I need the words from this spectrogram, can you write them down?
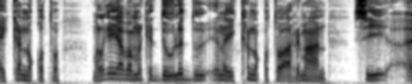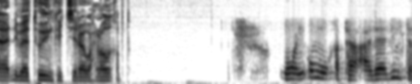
ay ka noqoto. Ma laga yaabaa marka dowladdu inay ka noqoto arrimahan si dhibaatooyinka jira wax looga qabto? Way u muuqataa cadaadinta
